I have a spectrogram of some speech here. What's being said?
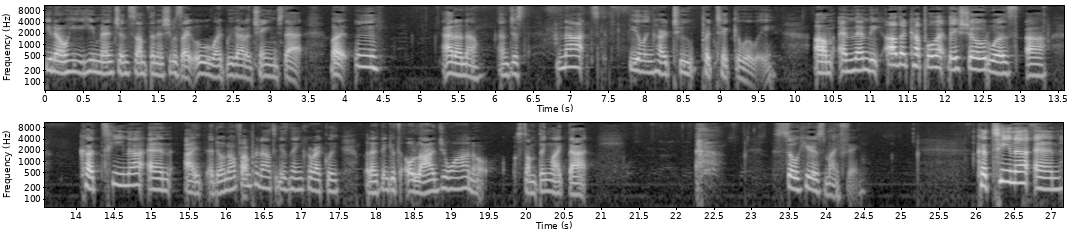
you know, he, he mentioned something and she was like, ooh, like we got to change that. But mm, I don't know. I'm just not feeling her too particularly. Um, and then the other couple that they showed was uh, Katina and I, I don't know if I'm pronouncing his name correctly, but I think it's Olajuwon or something like that. so here's my thing. Katina and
